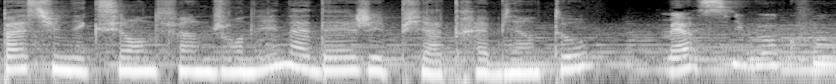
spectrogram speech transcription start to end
Passe une excellente fin de journée Nadège et puis à très bientôt. Merci beaucoup.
